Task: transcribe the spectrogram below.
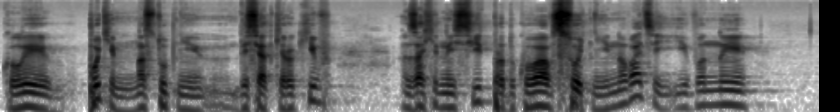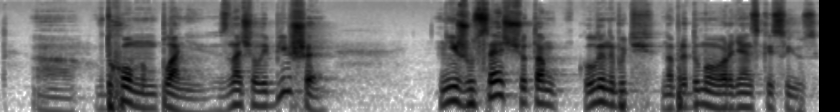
коли потім, наступні десятки років, Західний світ продукував сотні інновацій, і вони в духовному плані значили більше, ніж усе, що там коли-небудь напридумав Радянський Союз.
